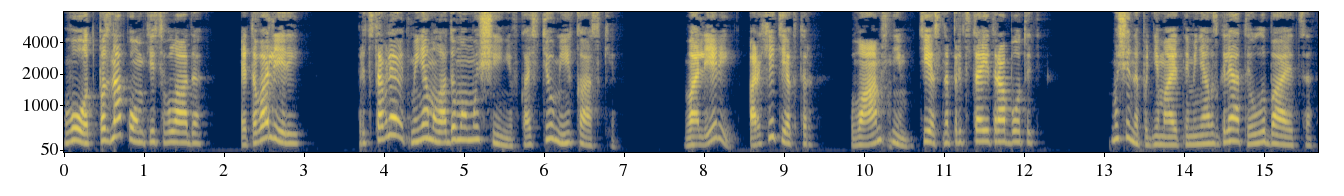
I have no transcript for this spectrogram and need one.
«Вот, познакомьтесь, Влада. Это Валерий». Представляют меня молодому мужчине в костюме и каске. «Валерий — архитектор. Вам с ним тесно предстоит работать». Мужчина поднимает на меня взгляд и улыбается.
